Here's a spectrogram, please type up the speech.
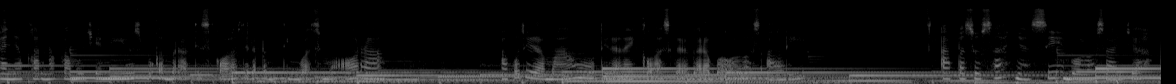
Hanya karena kamu jenius bukan berarti sekolah tidak penting buat semua orang. Aku tidak mau tidak naik kelas gara-gara bolos, Ali. Apa susahnya sih bolos saja?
